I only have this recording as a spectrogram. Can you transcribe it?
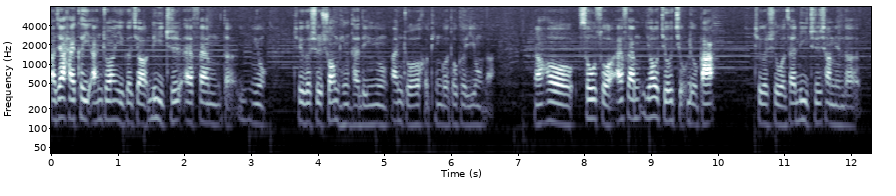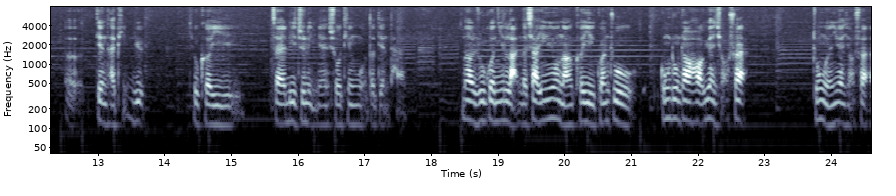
大家还可以安装一个叫荔枝 FM 的应用，这个是双平台的应用，安卓和苹果都可以用的。然后搜索 FM 幺九九六八，这个是我在荔枝上面的呃电台频率，就可以在荔枝里面收听我的电台。那如果你懒得下应用呢，可以关注公众账号“苑小帅”，中文“苑小帅”。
